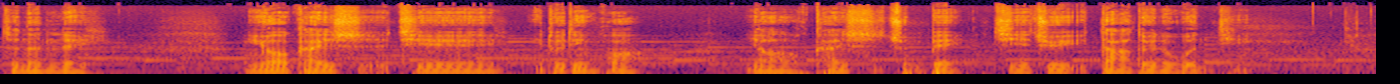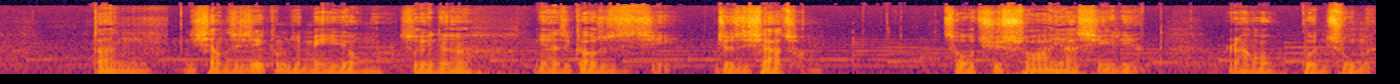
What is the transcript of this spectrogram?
真的很累。你又要开始接一堆电话，要开始准备解决一大堆的问题，但你想这些根本就没用啊。所以呢，你还是告诉自己，你就是下床，走去刷牙洗脸。然后滚出门，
